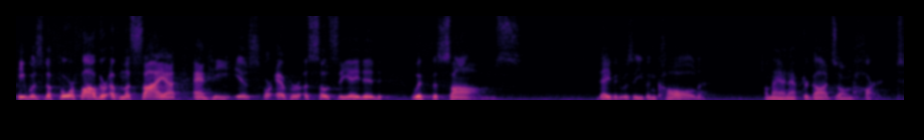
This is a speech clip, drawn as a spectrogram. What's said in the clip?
He was the forefather of Messiah, and he is forever associated with the Psalms. David was even called a man after God's own heart.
